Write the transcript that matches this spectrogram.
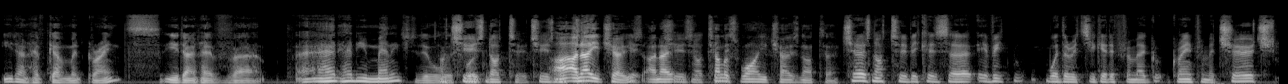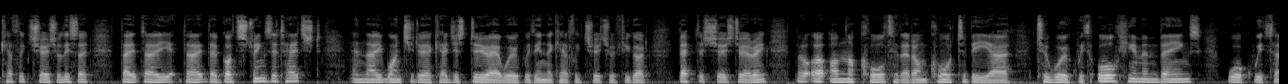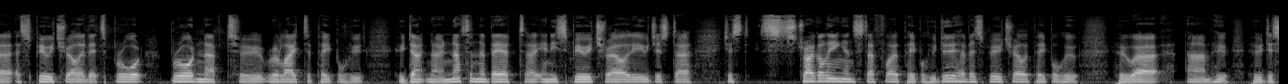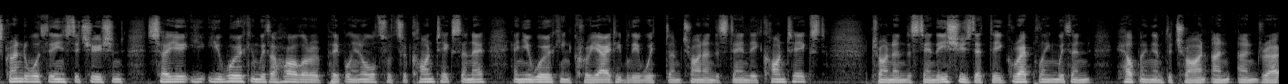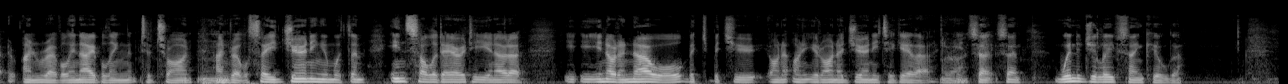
you don't have government grants. You don't have. Uh, how, how do you manage to do all I this? Choose work? not to. Choose. Not I, I know you chose. Yeah, I know. Choose not tell to. us why you chose not to. Chose not to because uh, every whether it's you get it from a grant from a church, Catholic church, or this, they they they they've got strings attached, and they want you to okay just do our work within the Catholic Church. Or if you have got Baptist church, do our. But I'm not called to that. I'm called to be uh, to work with all human beings, walk with uh, a spirituality that's broad broad enough to relate to people who who don't know nothing about uh, any spirituality, who just uh, just struggling and stuff like people who do have a spirituality, people who who are um, who who are disgruntled with the institution. So you, you are working with a whole lot of people in all sorts of contexts and that, and you're working creatively with them, trying to understand their context, trying to understand the issues that they're grappling with, and helping them to try and un- unra- unravel, enabling them to try and mm. unravel. So you're journeying with them in solidarity, you know, to you're not a know-all, but but you on, on you're on a journey together. Right. So so when did you leave St Kilda?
